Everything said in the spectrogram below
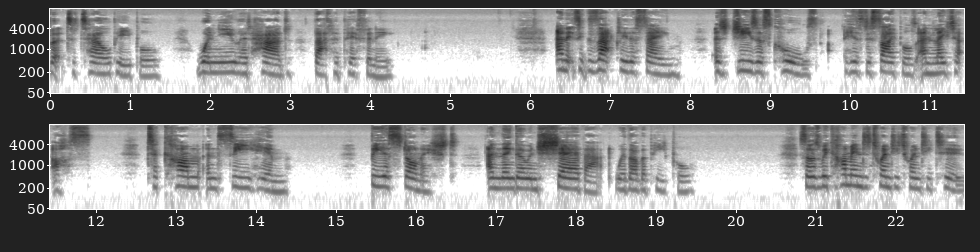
but to tell people when you had had that epiphany? And it's exactly the same as Jesus calls his disciples and later us to come and see him, be astonished, and then go and share that with other people. So as we come into 2022,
